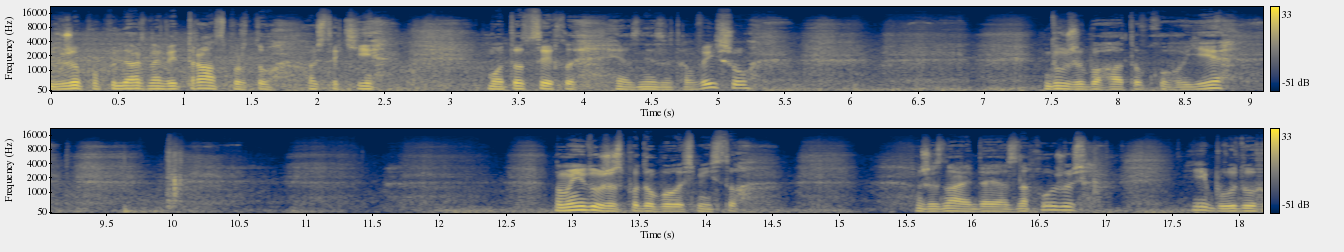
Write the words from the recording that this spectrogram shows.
Дуже популярний від транспорту. Ось такі мотоцикли. Я знизу там вийшов. Дуже багато в кого є. Ну, мені дуже сподобалось місто. Вже знаю, де я знаходжусь і буду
